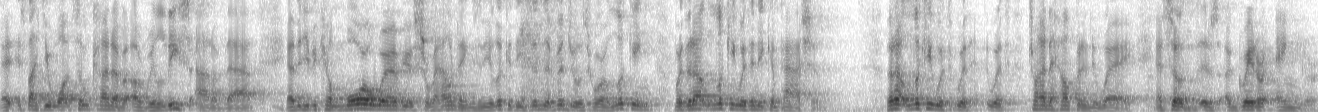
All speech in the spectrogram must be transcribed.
it's like you want some kind of a release out of that and then you become more aware of your surroundings and you look at these individuals who are looking but they're not looking with any compassion they're not looking with, with, with trying to help in any way. And so there's a greater anger.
